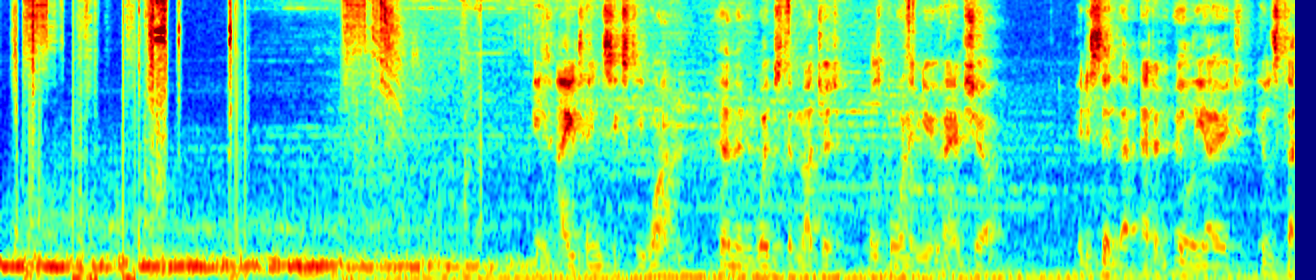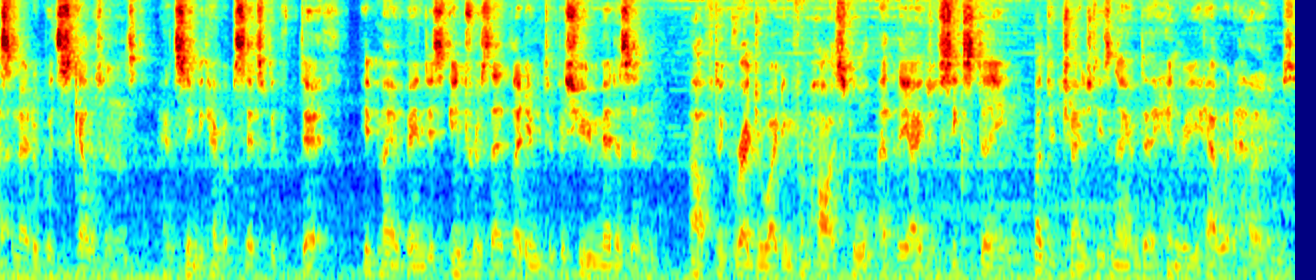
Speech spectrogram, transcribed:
In 1861, Herman Webster Mudgett was born in New Hampshire. It is said that at an early age he was fascinated with skeletons and soon became obsessed with death. It may have been this interest that led him to pursue medicine. After graduating from high school at the age of 16, Mudgett changed his name to Henry Howard Holmes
